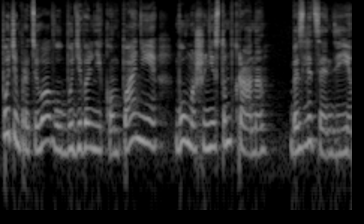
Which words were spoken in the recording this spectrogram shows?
Потім працював у будівельній компанії, був машиністом крана без ліцензії.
